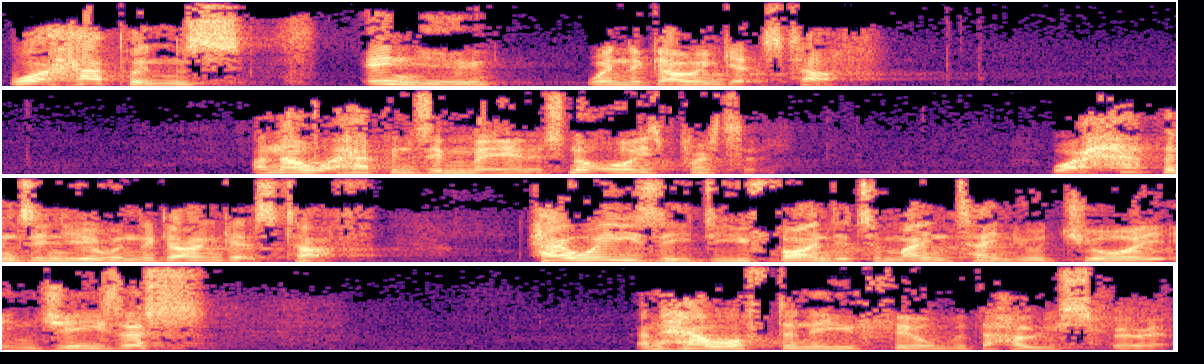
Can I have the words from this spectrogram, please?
What happens in you when the going gets tough? I know what happens in me, and it's not always pretty. What happens in you when the going gets tough? How easy do you find it to maintain your joy in Jesus? And how often are you filled with the Holy Spirit?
